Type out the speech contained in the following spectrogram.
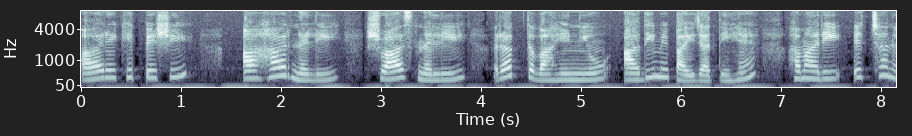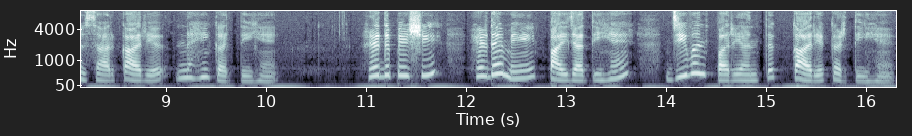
अरेखित पेशी, आहार नली, श्वास नली रक्त वाहिनियों आदि में पाई जाती हैं, हमारी इच्छानुसार कार्य नहीं करती हैं। हृदय पेशी, हृदय में पाई जाती हैं, जीवन पर्यंत कार्य करती हैं।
